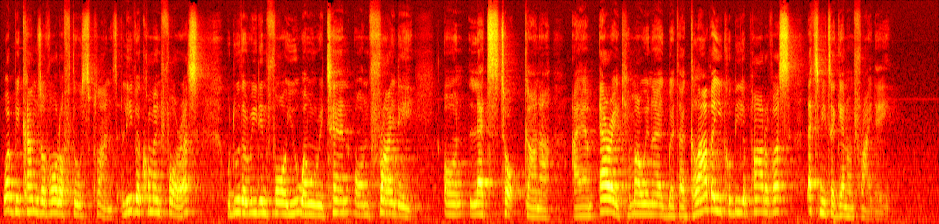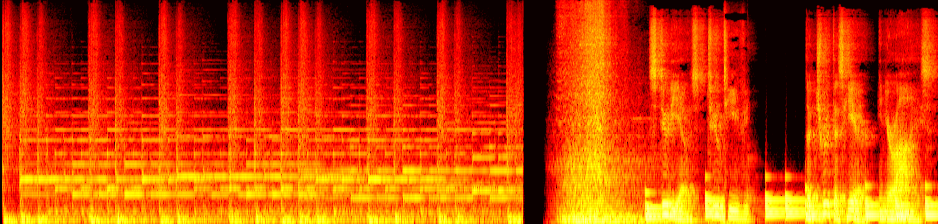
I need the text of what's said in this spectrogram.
What becomes of all of those plans? Leave a comment for us. We'll do the reading for you when we return on Friday on Let's Talk Ghana. I am Eric Mawina Egbeta. Glad that you could be a part of us. Let's meet again on Friday. Studios 2 TV. The truth is here, in your eyes.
